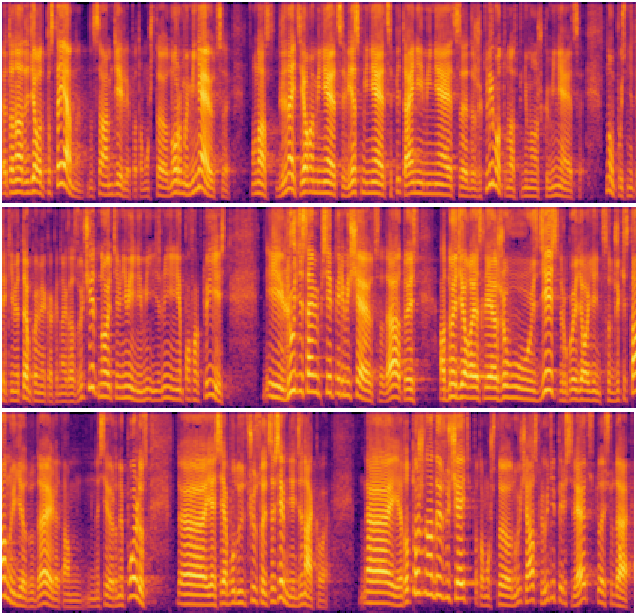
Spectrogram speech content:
это надо делать постоянно, на самом деле, потому что нормы меняются. У нас длина тела меняется, вес меняется, питание меняется, даже климат у нас понемножку меняется. Ну, пусть не такими темпами, как иногда звучит, но тем не менее изменения по факту есть. И люди сами все перемещаются, да, то есть одно дело, если я живу здесь, другое дело, где-нибудь в Таджикистан уеду, да, или там на Северный полюс, э, я себя буду чувствовать совсем не одинаково. Э, и это тоже надо изучать, потому что ну, сейчас люди переселяются туда-сюда.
